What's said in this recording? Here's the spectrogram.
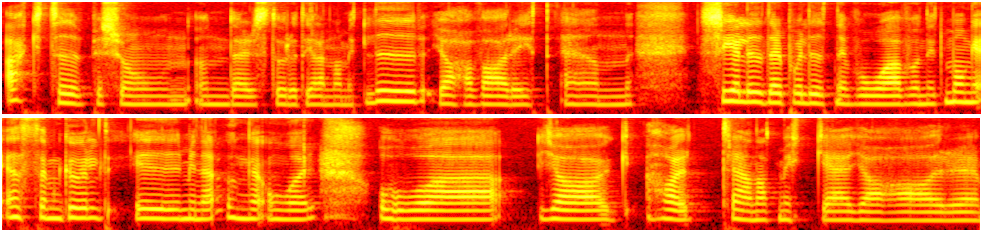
aktiv person under större delen av mitt liv. Jag har varit en cheerleader på elitnivå, vunnit många SM-guld i mina unga år. Och jag har tränat mycket. Jag har eh,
